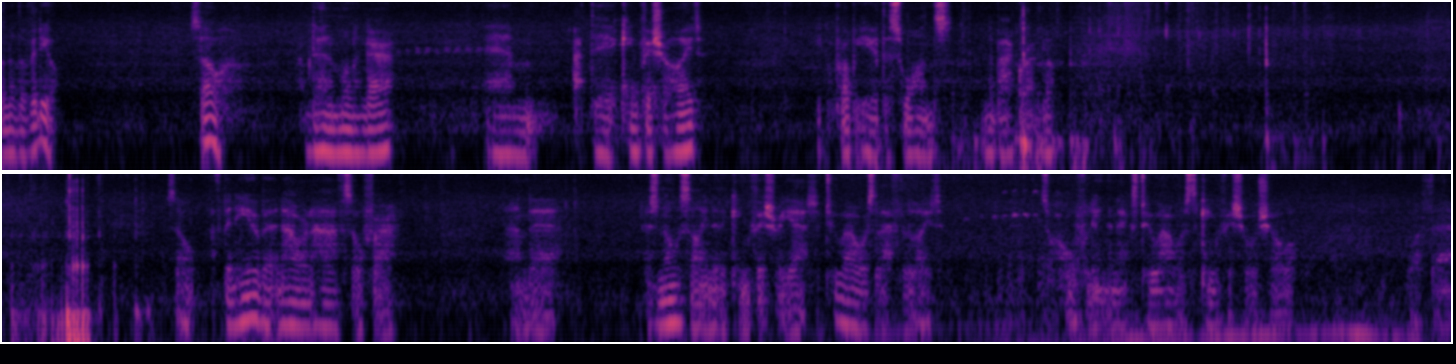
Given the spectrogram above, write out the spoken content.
another video. So, I'm down in Mullingar um, at the Kingfisher Hide. You can probably hear the swans in the background, look. So, I've been here about an hour and a half so far, and uh, there's no sign of the Kingfisher yet. Two hours left of light. So, hopefully, in the next two hours, the Kingfisher will show up. But, uh,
